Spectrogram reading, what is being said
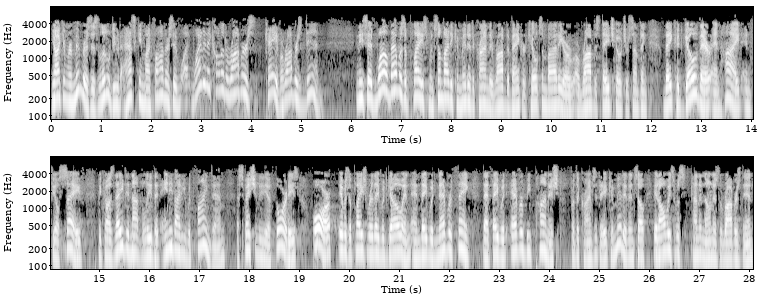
you know, I can remember as this little dude asking my father, I said, why, why do they call it a robber's cave, a robber's den? And he said, Well, that was a place when somebody committed a crime, they robbed a bank or killed somebody or, or, robbed a stagecoach or something, they could go there and hide and feel safe because they did not believe that anybody would find them, especially the authorities, or it was a place where they would go and, and they would never think that they would ever be punished for the crimes that they had committed. And so it always was kind of known as the robber's den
